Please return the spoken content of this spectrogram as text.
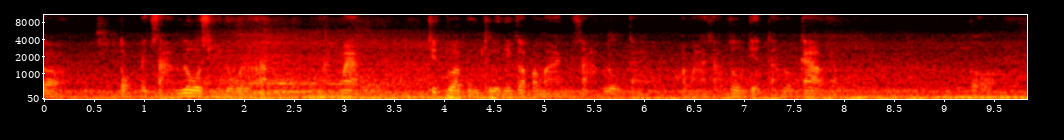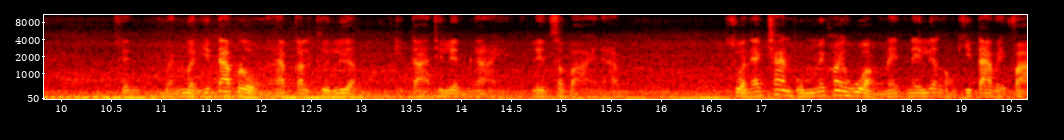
ก็ตกไปสามโลสี่โลแล้วครับหนักมาก ที่ตัวผมถือนี่ก็ประมาณสามโลเก้าประมาณสามโลเจ็ดสามโลเก้าครับ ก็เส้นเหมือนเหมือนกีตาร์โปร่งนะครับ ก็คือเลือกกีตาร์ที่เล่นง่าย เล่นสบายนะครับ ส่วนแอคชั่นผมไม่ค่อยห่วงในในเรื่องของกีตาร์ไฟฟ้า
